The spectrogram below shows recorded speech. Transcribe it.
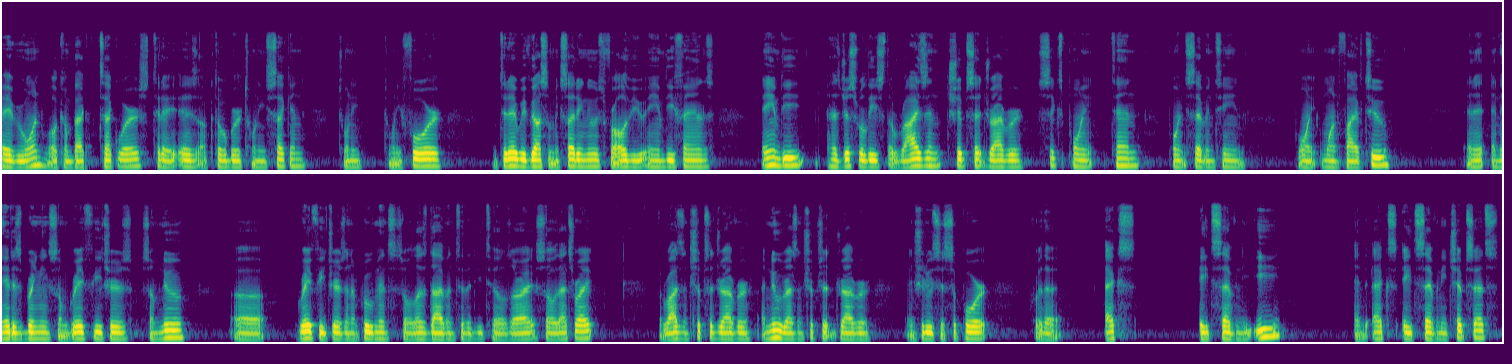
Hey everyone, welcome back to TechWares. Today is October 22nd, 2024. And today we've got some exciting news for all of you AMD fans. AMD has just released the Ryzen chipset driver 6.10.17.152 and it, and it is bringing some great features, some new uh, great features and improvements. So let's dive into the details, all right? So that's right. The Ryzen chipset driver, a new Ryzen chipset driver introduces support for the X870E and X870 chipsets,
